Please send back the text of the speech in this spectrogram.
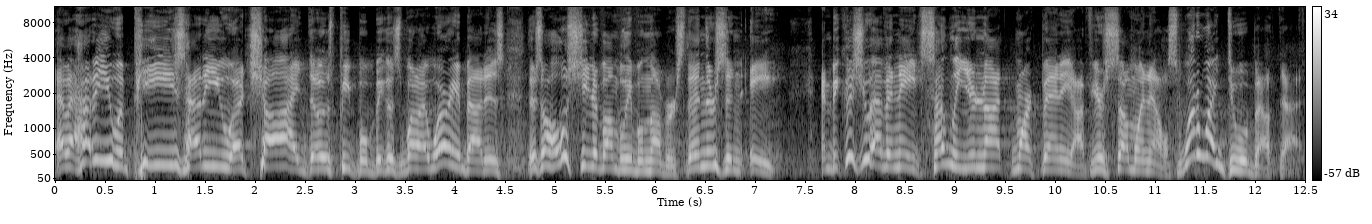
how do you appease? How do you uh, chide those people? Because what I worry about is there's a whole sheet of unbelievable numbers. Then there's an eight. And because you have an eight, suddenly you're not Marc Benioff, you're someone else. What do I do about that?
